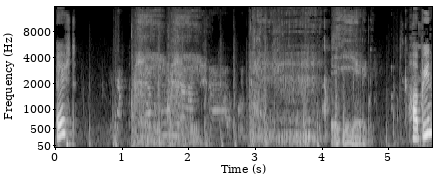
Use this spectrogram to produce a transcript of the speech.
Echt? Hab ihn?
